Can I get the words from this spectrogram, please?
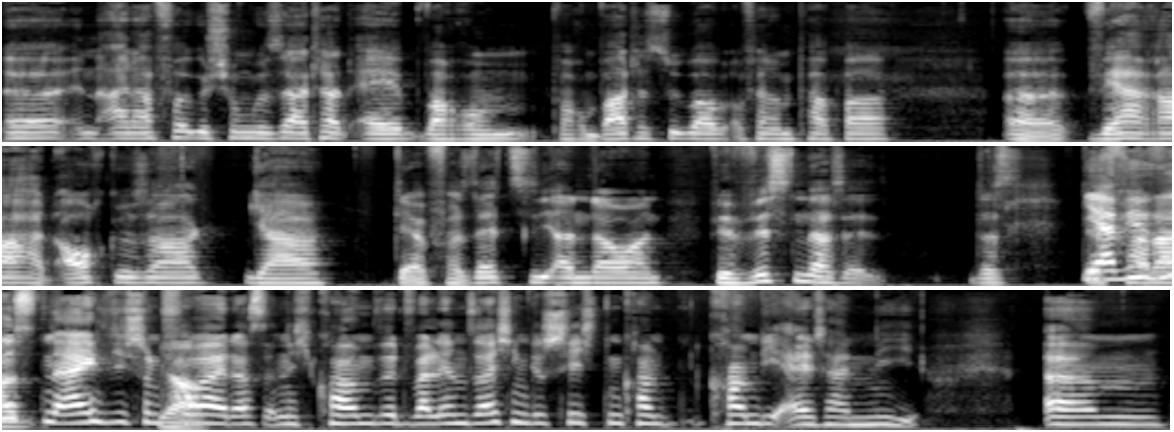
äh, in einer Folge schon gesagt hat, ey, warum, warum wartest du überhaupt auf deinen Papa? Äh, Vera hat auch gesagt, ja, der versetzt sie andauernd. Wir wissen, dass er, dass ja, wir Vater, wussten eigentlich schon Ja. vorher, dass er nicht kommen wird, weil in solchen Geschichten kommt, kommen die Eltern nie. Ähm,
